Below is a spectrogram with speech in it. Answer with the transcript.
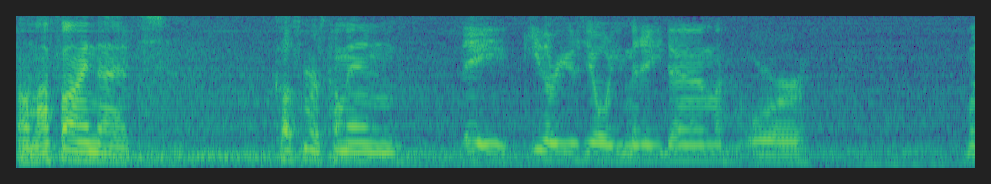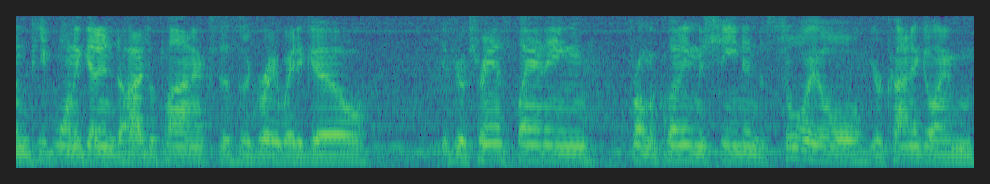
Um, I find that customers come in, they either use the old humidity dome or when people want to get into hydroponics, this is a great way to go. If you're transplanting from a cloning machine into soil, you're kind of going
